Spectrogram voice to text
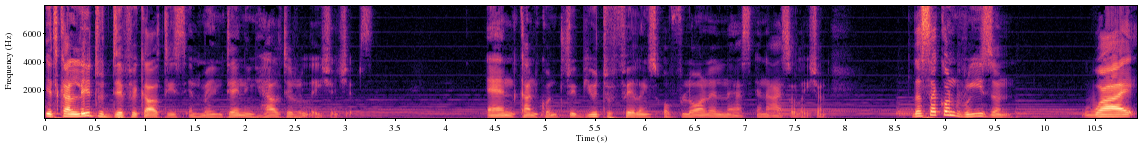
It can lead to difficulties in maintaining healthy relationships and can contribute to feelings of loneliness and isolation. The second reason why,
